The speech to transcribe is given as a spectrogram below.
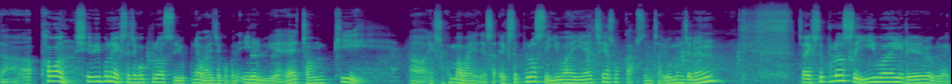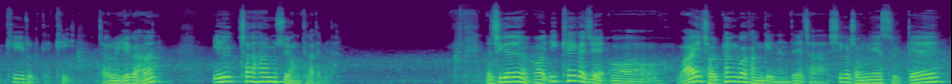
자, 타원 12분의 x제곱 플러스 6분의 y제곱은 1을 위해 점 P 어, x, y에 대해서 x 플러스 2y의 최소값은 자, 요 문제는 자, x 플러스 2y를 우리가 k로 이렇게 k. 자, 그러면 얘가 1차 함수 형태가 됩니다. 지금 어, 이 k가 이제 어, y 절편과 관계 있는데 자, 식을 정리했을 때 어,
